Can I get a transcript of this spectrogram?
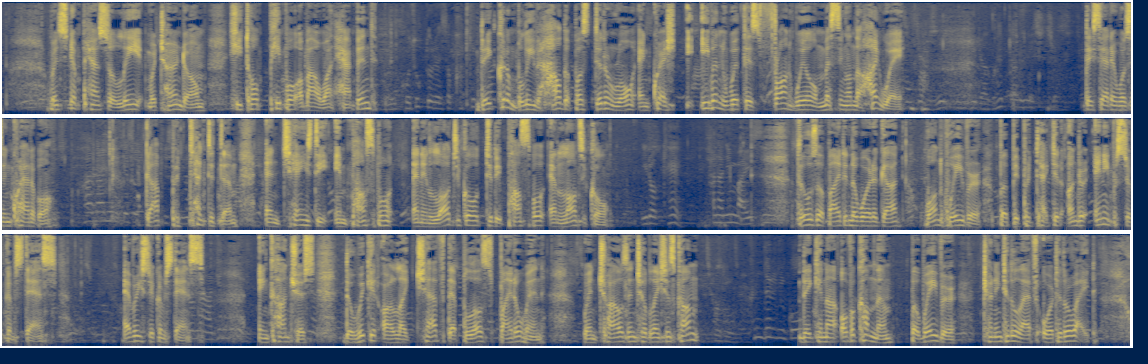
When Senior Pastor Lee returned home, he told people about what happened. They couldn't believe how the bus didn't roll and crash, even with its front wheel missing on the highway. They said it was incredible. God protected them and changed the impossible and illogical to be possible and logical. Those who abide in the Word of God won't waver but be protected under any circumstance, every circumstance. In contrast, the wicked are like chaff that blows by the wind. When trials and tribulations come, they cannot overcome them but waver, turning to the left or to the right.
